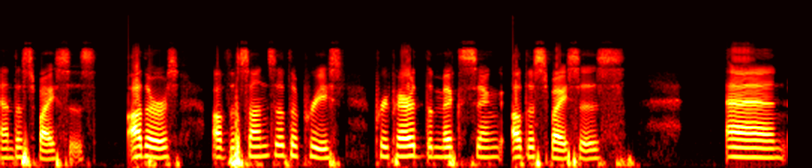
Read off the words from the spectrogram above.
and the spices. Others of the sons of the priest prepared the mixing of the spices, and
